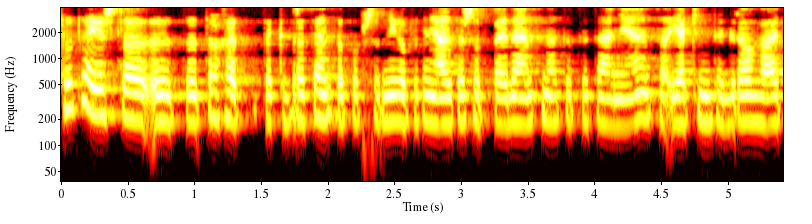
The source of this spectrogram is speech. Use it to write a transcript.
Tutaj jeszcze e, trochę tak wracając do poprzedniego pytania, ale też odpowiadając na to pytanie, co, jak integrować,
